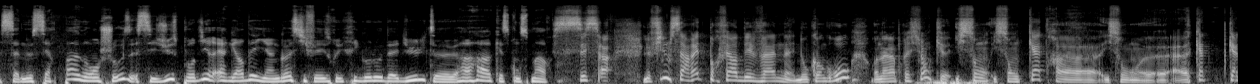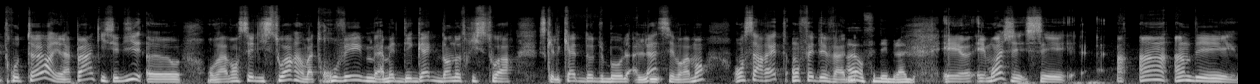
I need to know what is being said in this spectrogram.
Ça ne sert pas à grand chose. C'est juste pour dire, Eh, regardez, il y a un gosse qui fait des trucs rigolos d'adultes. euh, ah ah, qu'est-ce qu'on se marre. C'est ça. Le film s'arrête pour faire des vannes. Donc en gros, on a l'impression qu'ils sont, ils sont quatre, euh, ils sont euh, euh, quatre, quatre auteurs. Il y en a pas un qui s'est dit, euh, on va avancer l'histoire et on va trouver à mettre des gags dans notre histoire. Ce qui est le cas de Dodgeball. Là, c'est vraiment, on s'arrête, on fait des vannes. Ah, on fait des blagues. Et, euh, et moi, c'est un, des.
